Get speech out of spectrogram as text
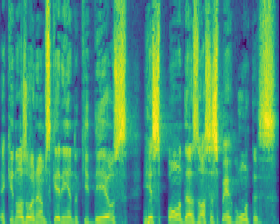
é que nós oramos querendo que Deus responda às nossas perguntas.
